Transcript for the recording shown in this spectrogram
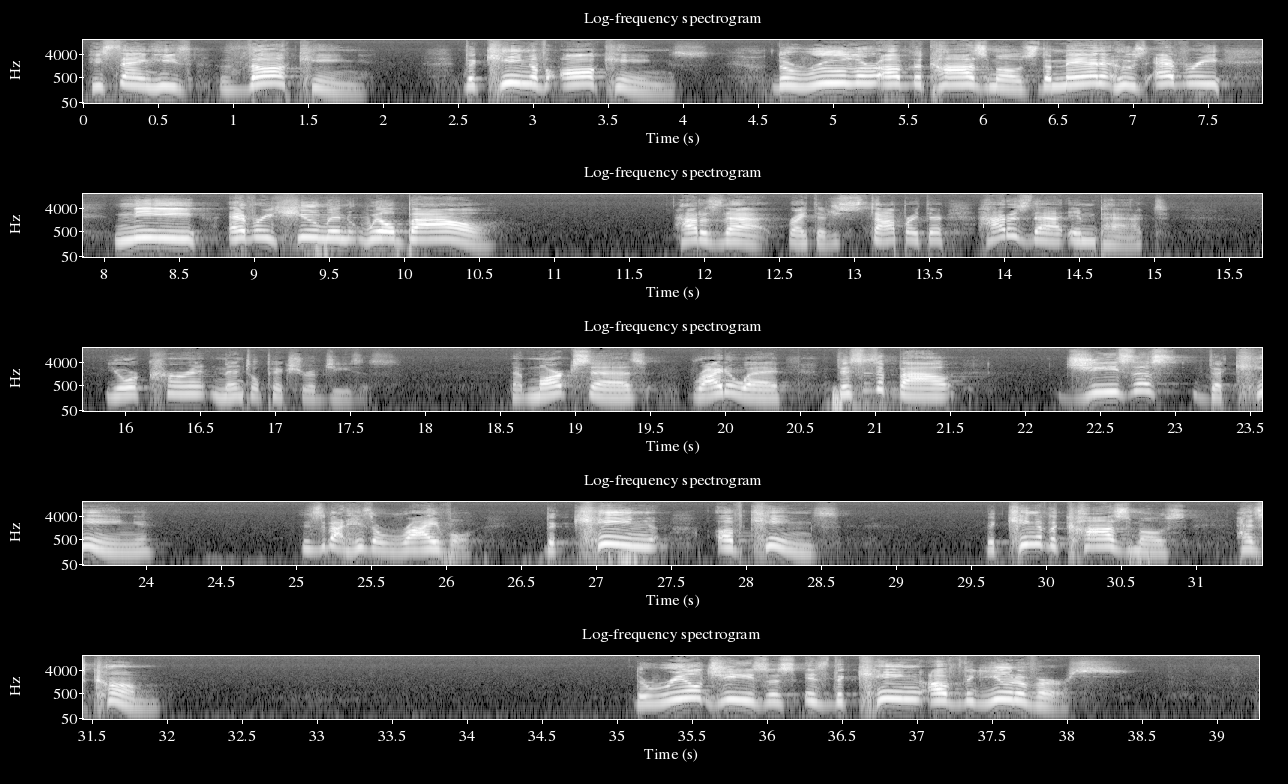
he's saying he's the king, the king of all kings, the ruler of the cosmos, the man at whose every knee, every human will bow. How does that, right there, just stop right there. How does that impact your current mental picture of Jesus? That Mark says right away, this is about Jesus the King. This is about his arrival. The King of Kings, the King of the cosmos has come. The real Jesus is the King of the universe.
